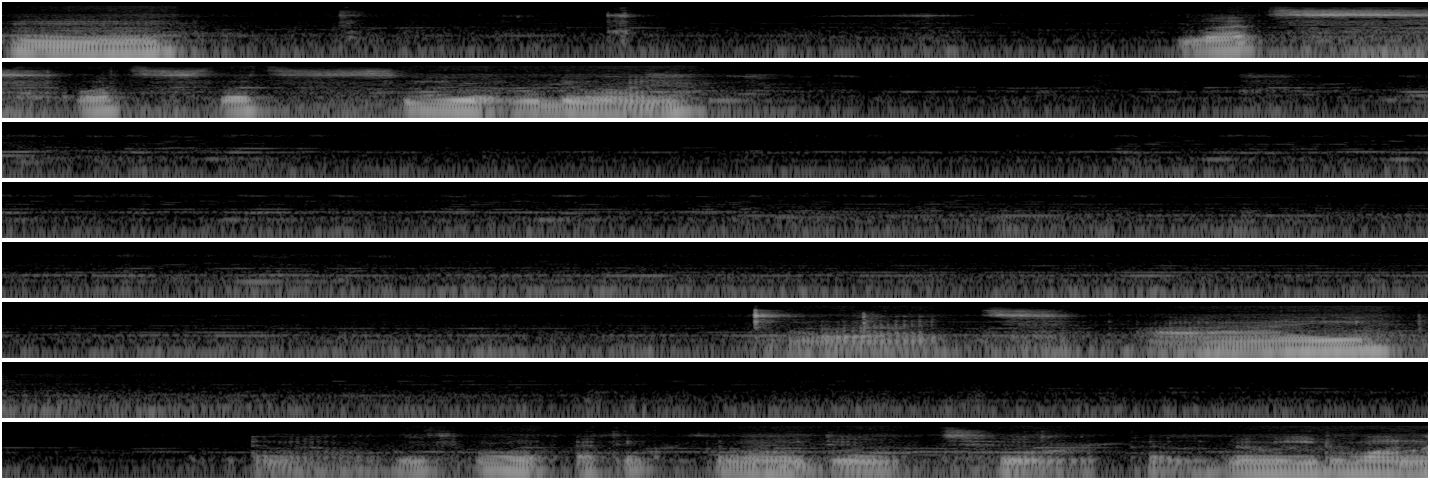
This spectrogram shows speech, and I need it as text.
Hmm. Let's let's let's see what we're doing. We can. Only, I think we can only do two because we need one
